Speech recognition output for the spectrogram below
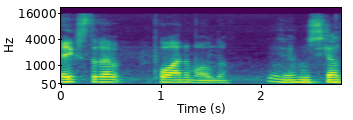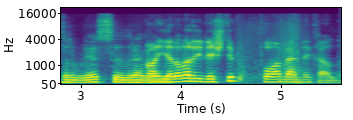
ekstra puanım oldu. Ya bu silahları buraya Şu an sığdıramıyorum. yaralar iyileşti. Puan bende kaldı.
